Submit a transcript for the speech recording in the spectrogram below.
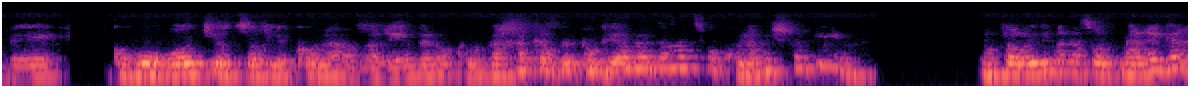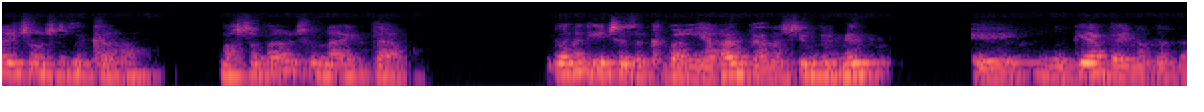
וגרורות יוצאות לכל העברים ולא כלום, ואחר כך זה פוגע באדם עצמו, כולם משתגעים. אנחנו כבר לא יודעים מה לעשות. מהרגע הראשון שזה קרה, המחשבה הראשונה הייתה, בוא נגיד שזה כבר ירד ואנשים באמת אה, נוגע בהם הדבר.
